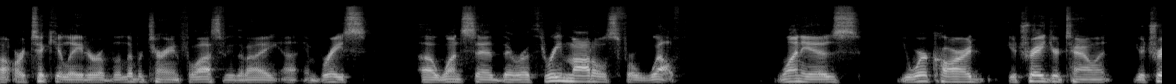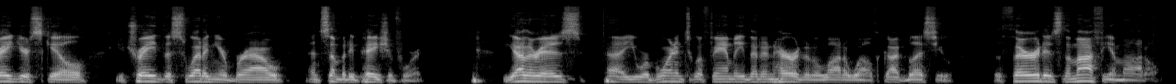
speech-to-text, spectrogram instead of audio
uh, articulator of the libertarian philosophy that I uh, embrace, uh, once said there are three models for wealth. One is you work hard, you trade your talent, you trade your skill, you trade the sweat on your brow, and somebody pays you for it. The other is uh, you were born into a family that inherited a lot of wealth. God bless you. The third is the mafia model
